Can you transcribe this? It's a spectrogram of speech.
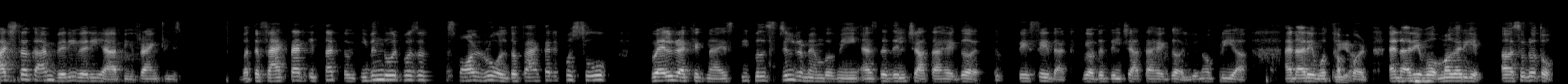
आज तक I'm very very happy frankly but the fact that it not even though it was a small role the fact that it was so well recognized. People still remember me as the Dil Chata Hai girl. They say that you're the Dil Chata Hai girl, you know, Priya, and Are wo thappad, and Are wo magar ye, uh, suno to,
